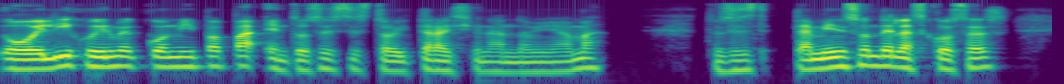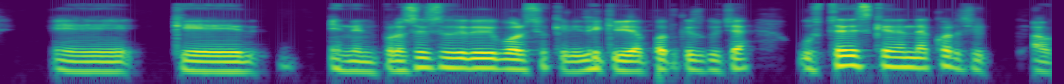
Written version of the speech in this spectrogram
o elijo irme con mi papá, entonces estoy traicionando a mi mamá. Entonces, también son de las cosas eh, que en el proceso de divorcio, querido y querida podcast escucha, ustedes quedan de acuerdo, decir, "Ah,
